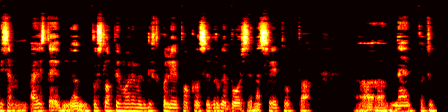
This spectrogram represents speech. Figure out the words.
Mislim, veste, poslopje mora biti tako lepo, kot vse druge borze na svetu. Pa, uh, ne, pa tudi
